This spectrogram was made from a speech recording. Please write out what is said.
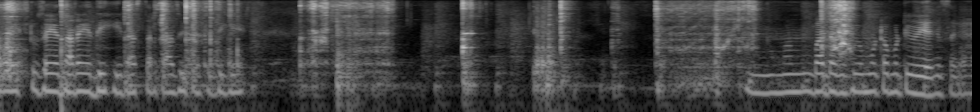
আবার একটু যাই দাঁড়াইয়ে দেখি রাস্তার কাজ হইতেছে দিকে আমার বাঁধাকপিও মোটামুটি হয়ে গেছে গা।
